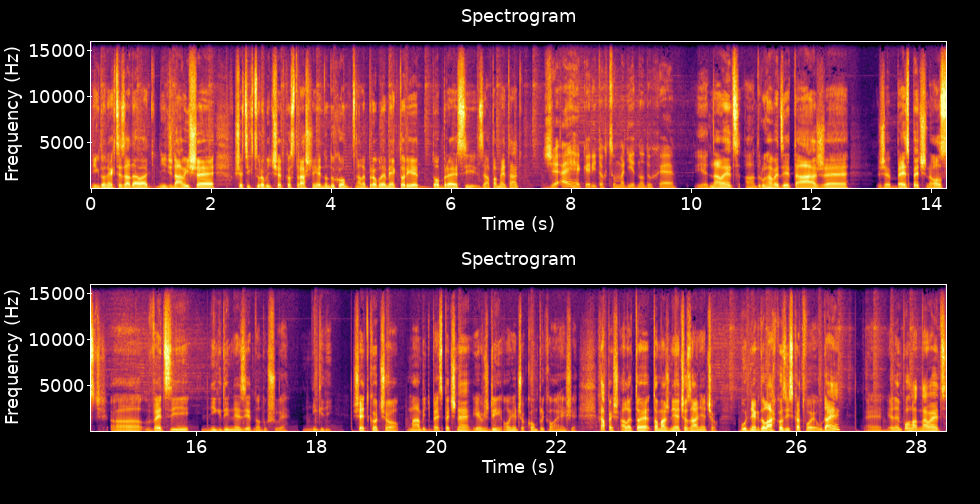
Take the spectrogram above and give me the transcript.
nikto nechce zadávať nič navyše, všetci chcú robiť všetko strašne jednoducho, ale problém je, ktorý je dobré si zapamätať. Že aj hackery to chcú mať jednoduché. Jedna vec a druhá vec je tá, že, že bezpečnosť uh, veci nikdy nezjednodušuje. Nikdy všetko, čo má byť bezpečné, je vždy o niečo komplikovanejšie. Chápeš, ale to, je, to máš niečo za niečo. Buď niekto ľahko získa tvoje údaje, to je jeden pohľad na vec,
